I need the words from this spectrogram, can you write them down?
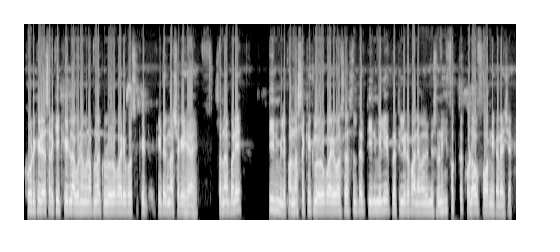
खोडकिड्यासारखी कीड लागू नये म्हणून आपल्याला क्लोरोपायरिफॉस कीट कीटकनाशक हे आहे. साधारणपणे तीन मिली पन्नास टक्के क्लोरोपायरिवास असेल तर तीन मिली प्रति लिटर पाण्यामध्ये मिसळून ही फक्त खोडावर फवारणी करायची आहे.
